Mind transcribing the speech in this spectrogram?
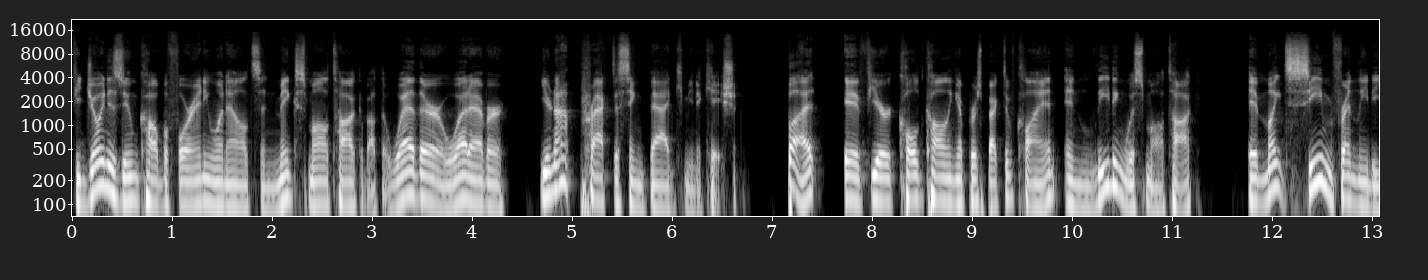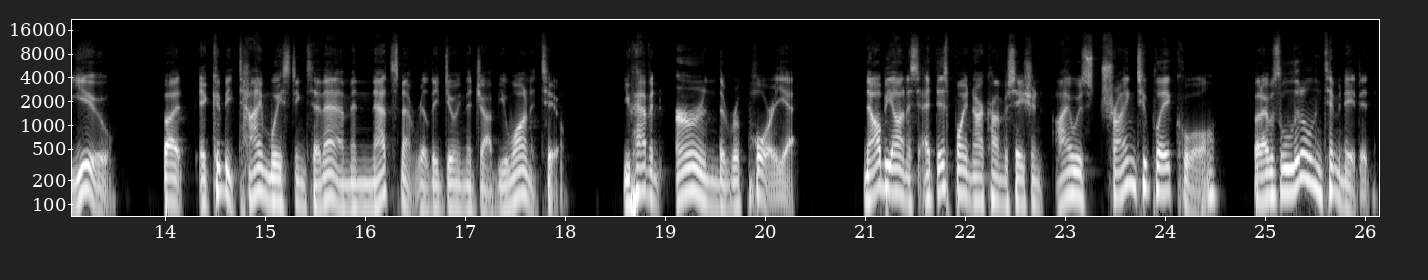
If you join a Zoom call before anyone else and make small talk about the weather or whatever, you're not practicing bad communication. But if you're cold calling a prospective client and leading with small talk, it might seem friendly to you, but it could be time wasting to them, and that's not really doing the job you want it to. You haven't earned the rapport yet. Now, I'll be honest, at this point in our conversation, I was trying to play it cool, but I was a little intimidated.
